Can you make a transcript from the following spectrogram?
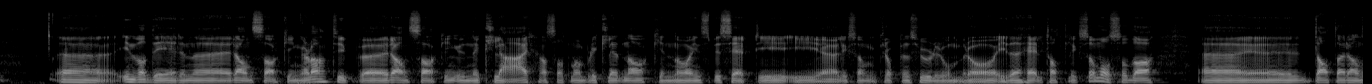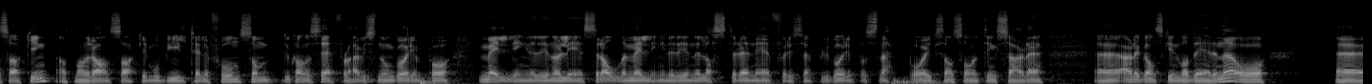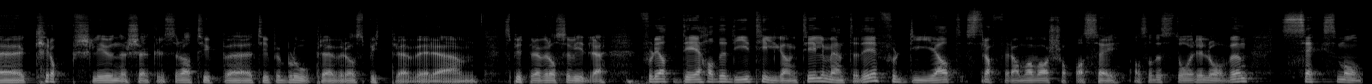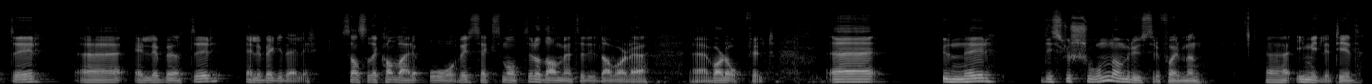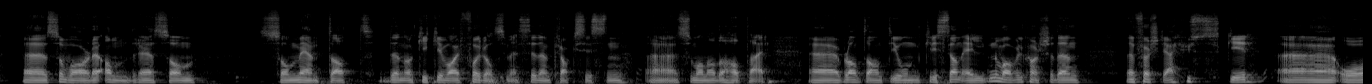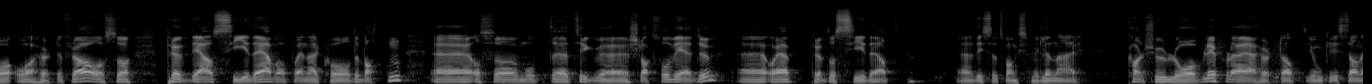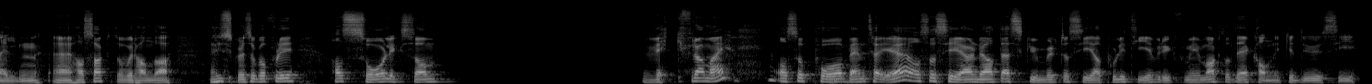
Uh, invaderende ransakinger, da. Type ransaking under klær. Altså at man blir kledd naken og inspisert i, i uh, liksom, kroppens hulrommer og i det hele tatt, liksom. Også da uh, dataransaking. At man ransaker mobiltelefon, som du kan jo se for deg hvis noen går inn på meldingene dine og leser alle meldingene dine, laster det ned, f.eks. går inn på Snap og ikke sant, sånne ting, så er det, er det ganske invaderende. og eh, kroppslige undersøkelser av type, type, blodprøver og spyttprøver, eh, spyttprøver osv. Fordi at det hadde de tilgang til, mente de, fordi at strafferamma var såpass høy. Altså det står i loven seks måneder eh, eller bøter eller begge deler. Så det kan være over seks måneder, og da mente de da var det, eh, var det oppfylt. Eh, under diskusjonen om rusreformen, eh, imidlertid, så var det andre som som mente at det nok ikke var forholdsmessig, den praksisen eh, som man hadde hatt her. Eh, blant annet Jon Christian Elden var vel kanskje den, den første jeg husker eh, og har hørt det fra. Og så prøvde jeg å si det. Jeg var på NRK Debatten, eh, også mot eh, Trygve Slagsvold Vedum. Og jeg prøvde å si det at disse tvangsmidlene er kanskje ulovlig, for det har jeg hørt at Jon Christian Elden har sagt. Og hvor han da Jeg husker det så godt fordi han så liksom vekk fra meg, og så på Bent Høie, og så sier han det at det er skummelt å si at politiet bruker for mye makt, og det kan ikke du si,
